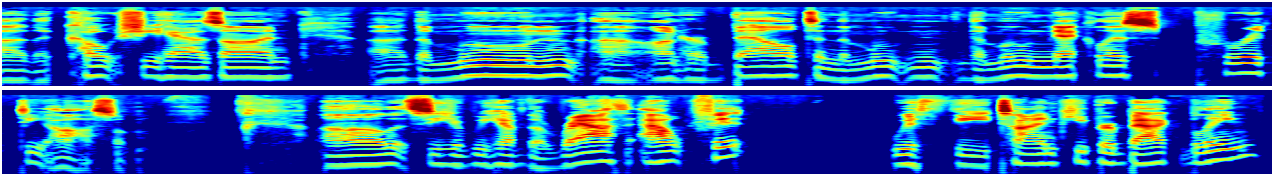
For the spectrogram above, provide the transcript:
uh, the coat she has on. Uh, the moon uh, on her belt and the moon the moon necklace, pretty awesome. Uh, let's see here. We have the Wrath outfit with the Timekeeper back bling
